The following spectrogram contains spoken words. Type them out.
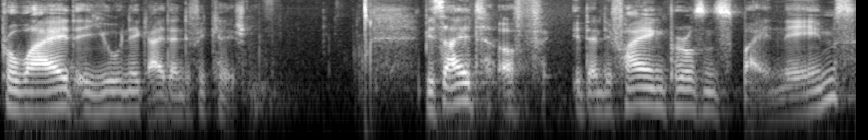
provide a unique identification. Besides of identifying persons by names,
